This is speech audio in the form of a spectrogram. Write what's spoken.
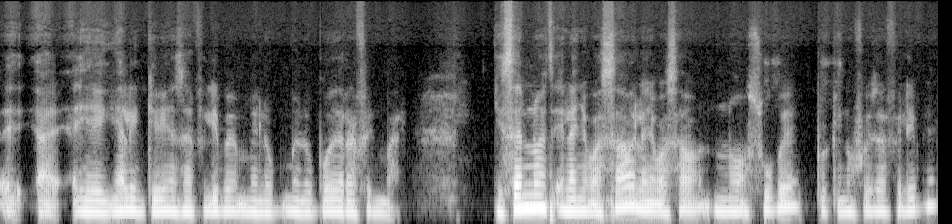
eh, hay alguien que vive en San Felipe me lo, me lo puede reafirmar. Quizás no es el año pasado, el año pasado no supe porque no fue San Felipe,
